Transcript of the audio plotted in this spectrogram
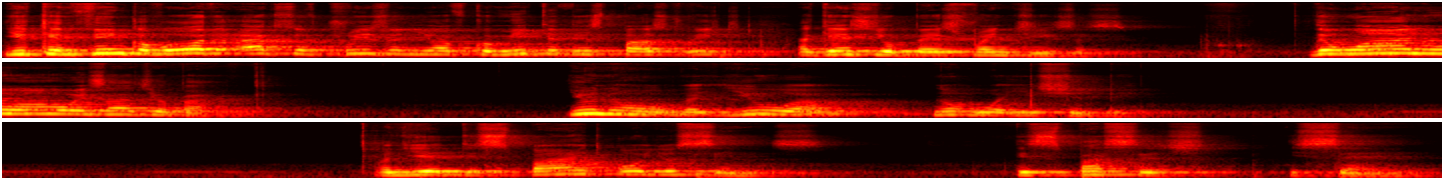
You can think of all the acts of treason you have committed this past week against your best friend Jesus, the one who always has your back. You know that you are not what you should be. And yet, despite all your sins, this passage is saying,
